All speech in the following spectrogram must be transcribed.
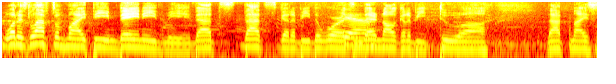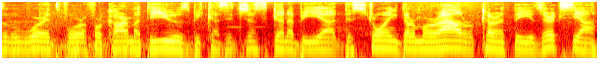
what is left of my team, they need me. That's that's gonna be the words, and they're not gonna be too uh that nice of a word for for Karma to use because it's just gonna be uh, destroying their morale currently. Xerxia.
